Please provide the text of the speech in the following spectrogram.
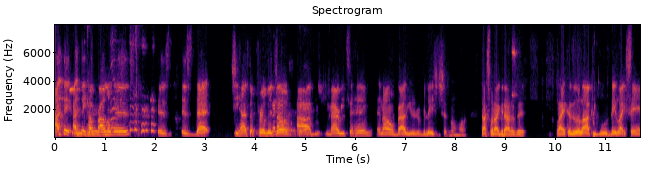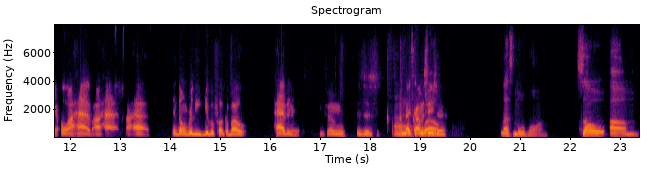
I think I think her problem is is is that she has the privilege of don't. I'm married to him and I don't value the relationship no more. That's what I get out of it. Like, cause there's a lot of people they like saying, "Oh, I have, I have, I have," and don't really give a fuck about having it. You feel me? It's just a Uh, nice conversation. well, let's move on. So, um,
